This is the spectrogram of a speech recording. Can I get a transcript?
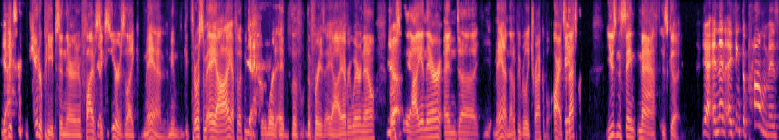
You yeah. get some computer peeps in there in five, yeah. six years. Like, man, I mean, throw some AI. I feel like we yeah. just throw the word the, the phrase AI everywhere now. Throw some AI in there, and uh, man, that'll be really trackable. All right, so it, that's using the same math is good. Yeah, and then I think the problem is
